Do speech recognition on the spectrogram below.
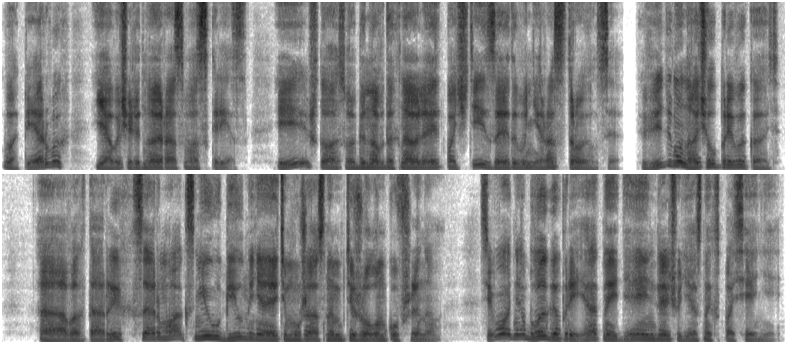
Во-первых, я в очередной раз воскрес. И, что особенно вдохновляет, почти из-за этого не расстроился. Видимо, начал привыкать. А во-вторых, сэр Макс не убил меня этим ужасным тяжелым кувшином. Сегодня благоприятный день для чудесных спасений.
